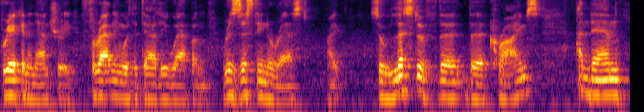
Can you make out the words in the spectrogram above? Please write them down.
breaking an entry, threatening with a deadly weapon, resisting arrest, right? So list of the the crimes, and then.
